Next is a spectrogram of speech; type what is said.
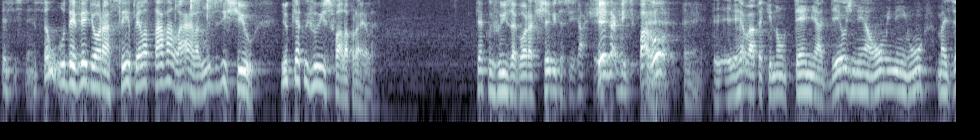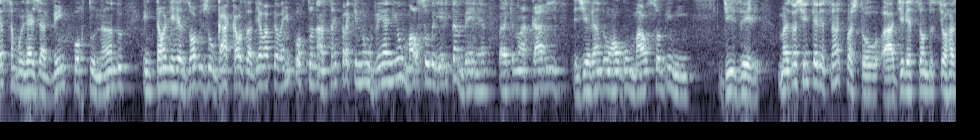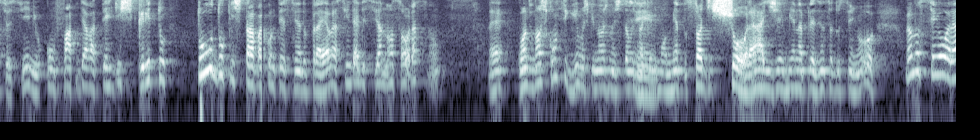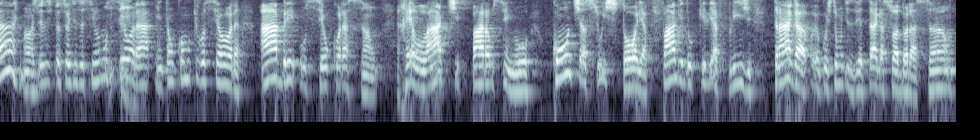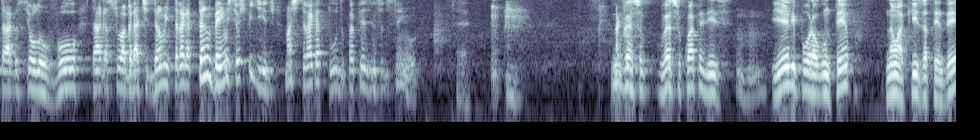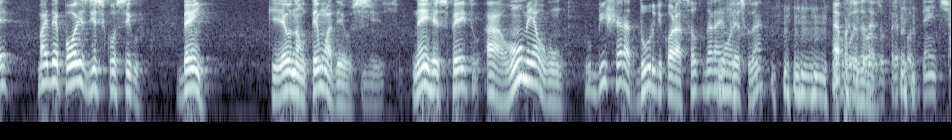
Persistência. Então, o dever de orar sempre, ela estava lá, ela não desistiu. E o que é que o juiz fala para ela? O que é o juiz agora chega e diz assim, já chega, gente, parou? É, ele relata que não teme a Deus nem a homem nenhum, mas essa mulher já vem importunando, então ele resolve julgar a causa dela pela importunação e para que não venha nenhum mal sobre ele também, né? Para que não acabe gerando um- algum mal sobre mim, diz ele. Mas eu achei interessante, pastor, a direção do seu raciocínio com o fato dela ter descrito tudo o que estava acontecendo para ela, assim deve ser a nossa oração. Né? Quando nós conseguimos que nós não estamos Sim. naquele momento só de chorar e gemer na presença do Senhor, eu não sei orar, irmão. Às vezes as pessoas dizem assim, eu não sei orar. Então, como que você ora? Abre o seu coração, relate para o Senhor, conte a sua história, fale do que lhe aflige, traga, eu costumo dizer, traga a sua adoração, traga o seu louvor, traga a sua gratidão e traga também os seus pedidos, mas traga tudo para a presença do Senhor. No Aqui verso, o verso 4 ele diz: E ele por algum tempo não a quis atender, mas depois disse consigo: Bem, que eu não temo a Deus, Isso. nem respeito a homem algum. O bicho era duro de coração, que não era refresco, né? é, pastor Zé Orgulhoso, prepotente.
